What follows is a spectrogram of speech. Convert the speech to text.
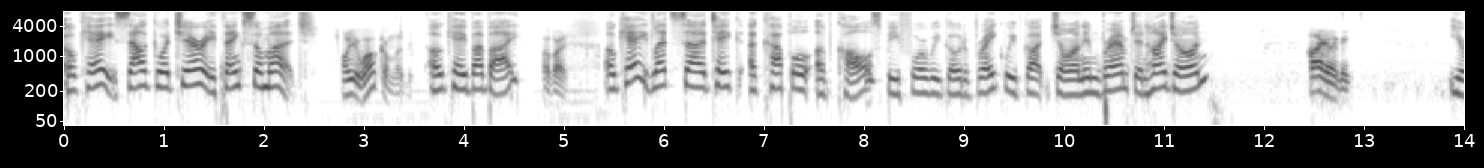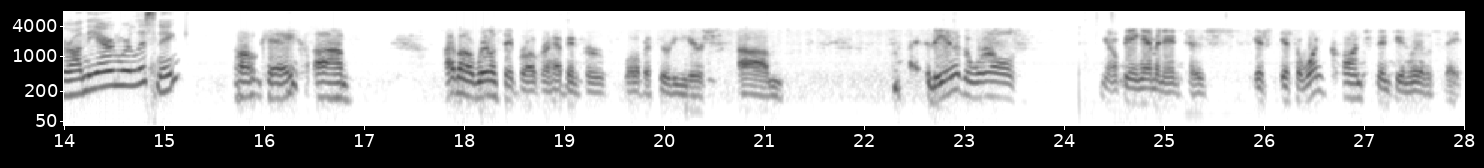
Okay, Sal Guatieri, thanks so much. Oh, you're welcome, Libby. Okay, bye bye. Bye bye. Okay, let's uh, take a couple of calls before we go to break. We've got John in Brampton. Hi, John. Hi, Amy. You're on the air and we're listening. Okay. Um, I'm a real estate broker. I have been for well over 30 years. Um, the end of the world, you know, being imminent is is, is the one constant in real estate,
